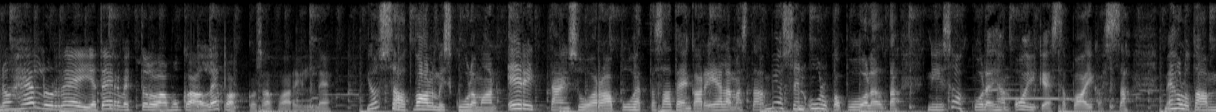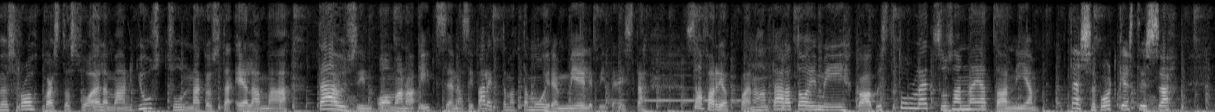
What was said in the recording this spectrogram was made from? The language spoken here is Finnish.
No hellu rei ja tervetuloa mukaan Lepakko-safarille. Jos sä oot valmis kuulemaan erittäin suoraa puhetta sateenkaarielämästä myös sen ulkopuolelta, niin sä oot kuule ihan oikeassa paikassa. Me halutaan myös rohkaista sua elämään just sun näköistä elämää täysin omana itsenäsi välittämättä muiden mielipiteistä. Safarioppainahan täällä toimii kaapista tulleet Susanna ja Tanja. Tässä podcastissa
